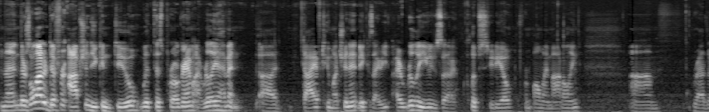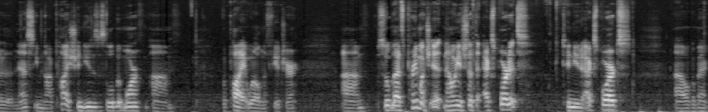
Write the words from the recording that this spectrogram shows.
and then there's a lot of different options you can do with this program. I really haven't uh, dived too much in it because I, I really use uh, Clip Studio for all my modeling um, rather than this, even though I probably should use this a little bit more, um, but probably it will in the future. Um, so that's pretty much it. Now we just have to export it, continue to export. Uh, we'll go back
